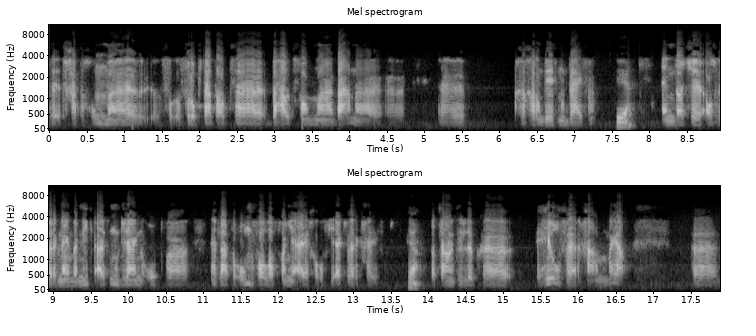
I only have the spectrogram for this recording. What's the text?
het gaat toch om, uh, voorop staat dat uh, behoud van banen gegarandeerd moet blijven. Ja. En dat je als werknemer niet uit moet zijn op het laten omvallen van je eigen of je ex-werkgever. Ja. Dat zou natuurlijk heel ver gaan. Maar ja, ehm,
